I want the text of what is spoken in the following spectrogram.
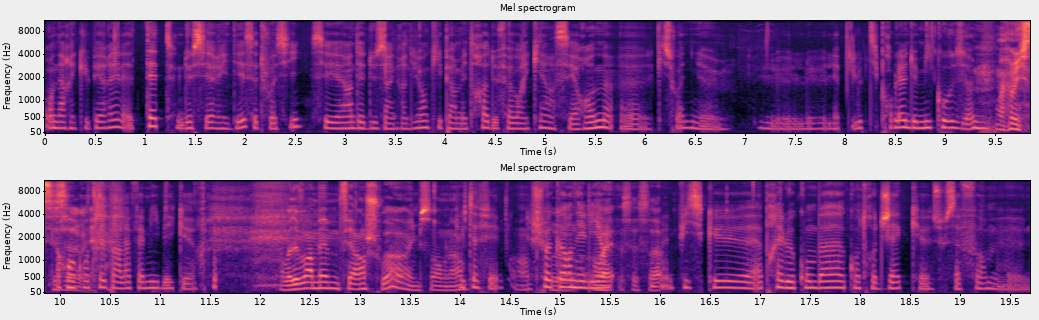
on a récupéré la tête de série D cette fois-ci. C'est un des deux ingrédients qui permettra de fabriquer un sérum qui soigne le, le- la- le petit problème de mycose Ah oui, c'est ça. ouais. rencontré par la famille Baker. On va devoir même faire un choix, il me semble. hein, Tout à fait. entre- choix cornélien. Ouais, c'est ça. Puisque euh, après le combat contre Jack euh, sous sa forme euh,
